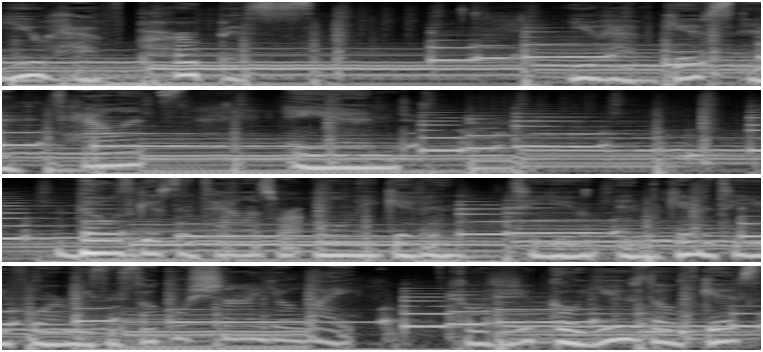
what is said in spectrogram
You have purpose. You have gifts and talents and those gifts and talents were only given to you and given to you for a reason. So go shine your light. Go, you, go use those gifts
